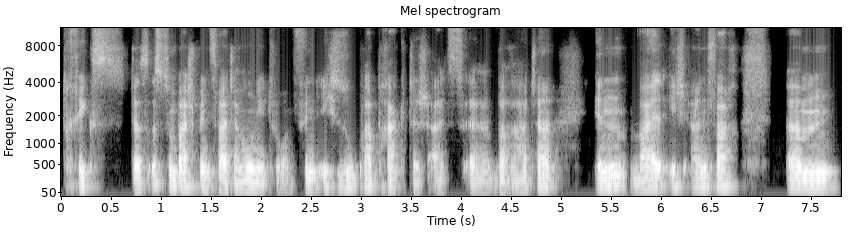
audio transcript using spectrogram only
Tricks. Das ist zum Beispiel ein zweiter Monitor. Finde ich super praktisch als äh, Berater, in, weil ich einfach ähm, hm,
